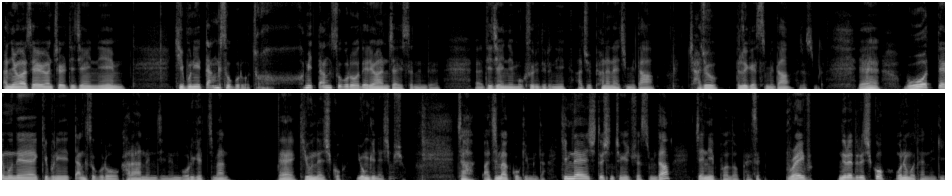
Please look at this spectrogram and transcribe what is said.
안녕하세요, 현철 DJ님. 기분이 땅 속으로, 처 음이 땅 속으로 내려앉아 있었는데, DJ님 목소리 들으니 아주 편안해집니다. 자주 들리겠습니다. 하셨습니다. 예, 무엇 때문에 기분이 땅 속으로 가라앉는지는 모르겠지만, 네, 기운 내시고 용기 내십시오. 자, 마지막 곡입니다. 김나연 씨도 신청해 주셨습니다. 제니퍼 로페스, Brave. 이 노래 들으시고 오늘 못한 얘기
